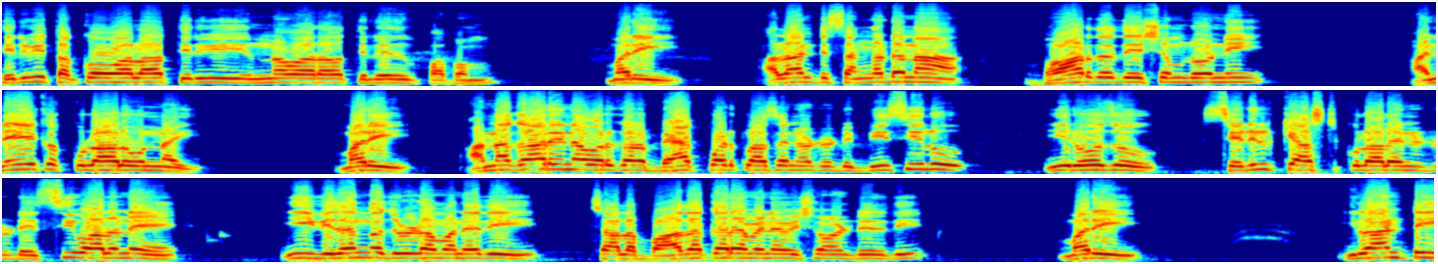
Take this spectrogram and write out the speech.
తెలివి తక్కువ వాళ్ళ తెలివి ఉన్నవారా తెలియదు పాపం. మరి అలాంటి సంఘటన భారతదేశంలోని అనేక కులాలు ఉన్నాయి. మరి అన్నగారిన వర్గ బ్యాక్వర్డ్ క్లాస్ అయినటువంటి బీసీలు ఈరోజు షెడ్యూల్ క్యాస్ట్ కులాలైనటువంటి ఎస్సీ వాళ్ళనే ఈ విధంగా చూడడం అనేది చాలా బాధాకరమైన విషయం అంటే మరి ఇలాంటి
